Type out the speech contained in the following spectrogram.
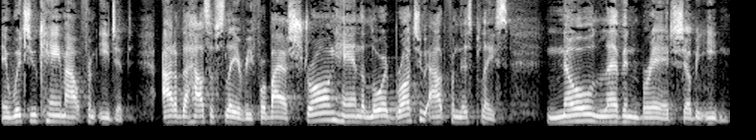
in which you came out from Egypt, out of the house of slavery, for by a strong hand the Lord brought you out from this place. No leavened bread shall be eaten.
